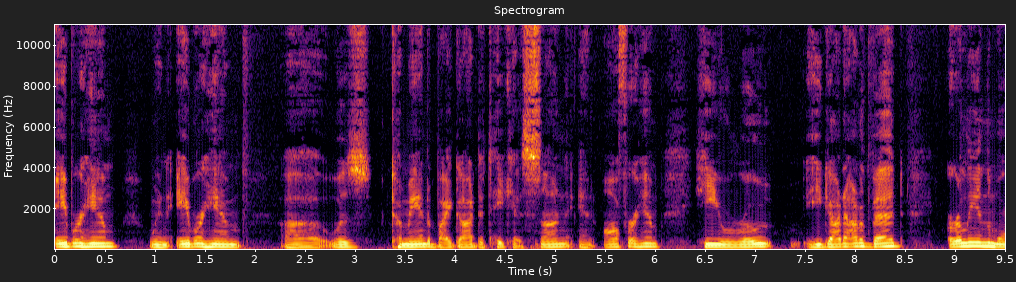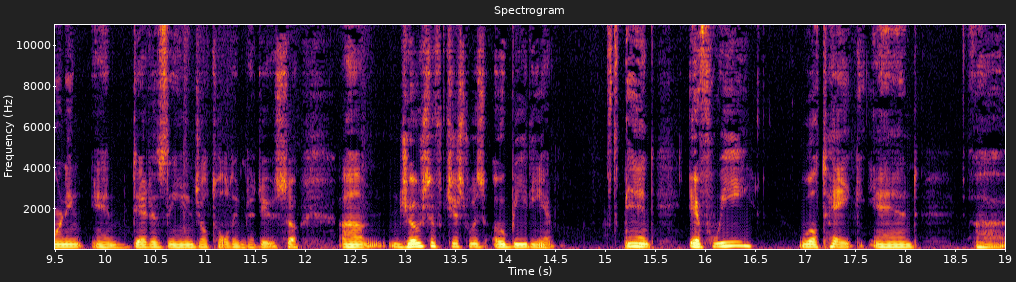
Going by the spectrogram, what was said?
Abraham when Abraham uh, was commanded by God to take his son and offer him, he wrote, he got out of bed early in the morning and did as the angel told him to do. So um, Joseph just was obedient. And if we will take and uh,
